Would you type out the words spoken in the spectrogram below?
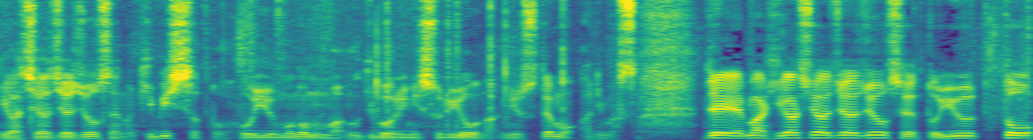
東アジア情勢の厳しさというものもまあ浮き彫りにするようなニュースでもあります。で、まあ、東アジア情勢というと、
